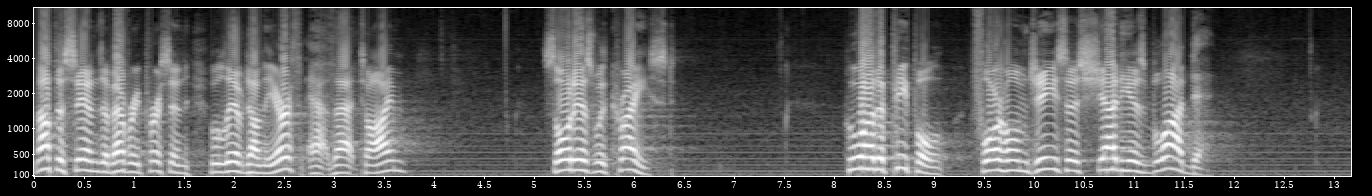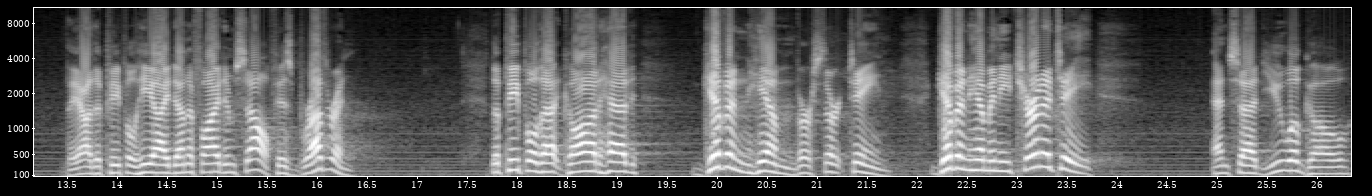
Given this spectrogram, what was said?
not the sins of every person who lived on the earth at that time. So it is with Christ. Who are the people for whom Jesus shed his blood. They are the people he identified himself, his brethren. The people that God had given him, verse 13, given him in eternity, and said, You will go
